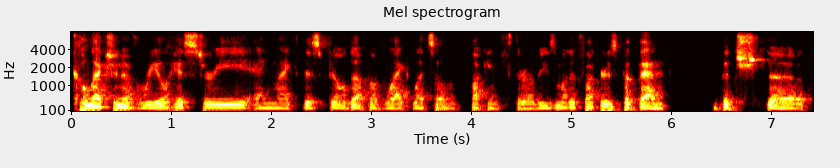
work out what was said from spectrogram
collection of real history and like this buildup of like let's all fucking throw these motherfuckers but then the tr- the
